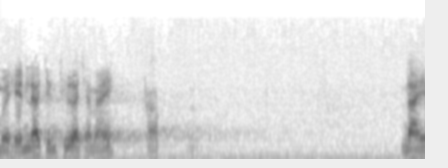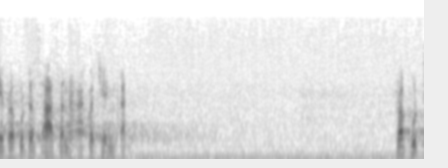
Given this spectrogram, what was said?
มื่อเห็นแล้วจึงเชื่อใช่ไหมครับ ในพระพุทธศาสนาก็เช่นกัน พระพุทธ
